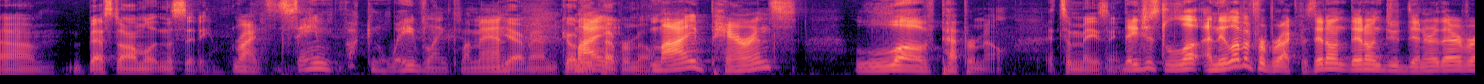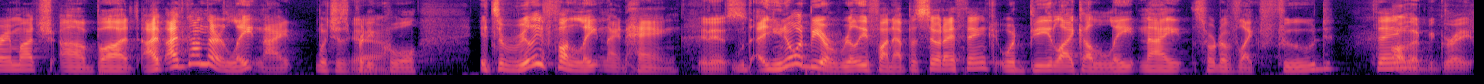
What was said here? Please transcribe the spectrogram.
Um, best omelet in the city. Ryan, same fucking wavelength, my man. Yeah, man. Go my, to the Peppermill. My parents love Peppermill. It's amazing. They just love and they love it for breakfast. They don't they don't do dinner there very much. Uh, but I've I've gone there late night, which is pretty Yeah. cool. It's a really fun late night hang. It is. You know, what would be a really fun episode. I think would be like a late night sort of like food thing. oh, that'd be great.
